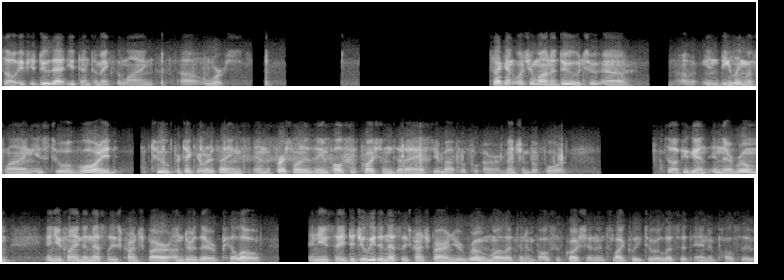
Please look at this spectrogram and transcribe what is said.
So if you do that, you tend to make the lying uh, worse. Second, what you want to do to, uh, uh, in dealing with lying is to avoid two particular things. And the first one is the impulsive questions that I asked you about before, or mentioned before. So if you get in their room and you find a Nestle's Crunch Bar under their pillow, and you say, Did you eat a Nestle's Crunch Bar in your room? Well, that's an impulsive question. and It's likely to elicit an impulsive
